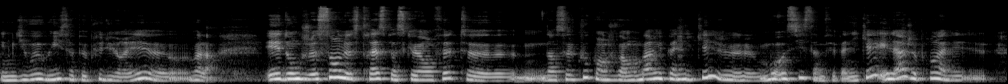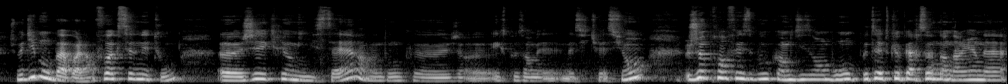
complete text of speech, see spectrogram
il me dit oui oui ça peut plus durer voilà. Et donc je sens le stress parce que en fait, d'un seul coup, quand je vois mon mari paniquer, je, moi aussi ça me fait paniquer. Et là, je prends, la, je me dis bon bah voilà, faut actionner tout. Euh, j'ai écrit au ministère, donc euh, euh, exposant ma, situation. Je prends Facebook en me disant bon, peut-être que personne n'en a rien à,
